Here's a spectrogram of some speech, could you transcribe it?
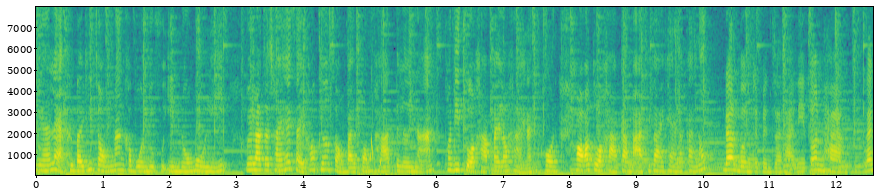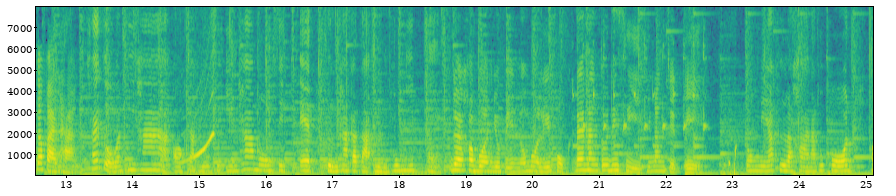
เนี้ยแหละคือใบที่จองนั่งขบวนยูฟูอินโนโมริเวลาจะใช้ให้ใส่เข้าเครื่อง 2 ใบพร้อมพาสไปเลยนะ พอดีตัวขาไปเราหายนะทุกคน ขอเอาตัวขากลับมาอธิบายแทนแล้วกันเนาะด้านบนจะเป็นสถานีต้นทาง และก็ปลายทาง ใช้ตั๋ววันที่ 5 ออกจากยูฟูอิน5โมง11 ถึงฮากาตะ1ทุ่ม28โดยขบวนยูฟินโนโมริ6ได้นั่งตู้ที่ 4 ที่นั่ง 7A ตรงเนี้ยคือราคานะทุกคน พอ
